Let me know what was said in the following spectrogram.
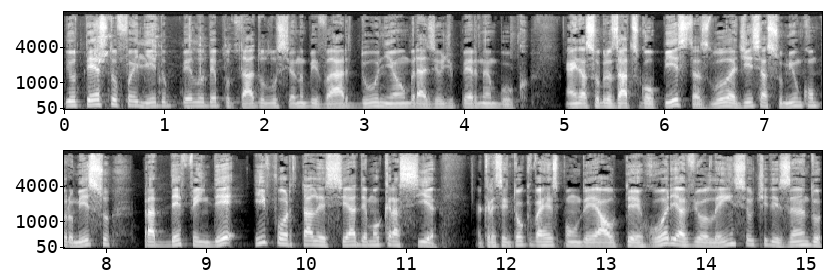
e o texto foi lido pelo deputado Luciano Bivar, do União Brasil de Pernambuco. Ainda sobre os atos golpistas, Lula disse assumir um compromisso para defender e fortalecer a democracia. Acrescentou que vai responder ao terror e à violência utilizando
